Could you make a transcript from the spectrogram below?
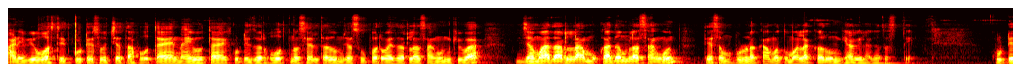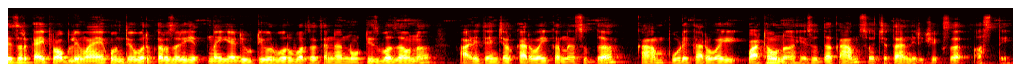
आणि व्यवस्थित कुठे स्वच्छता होत आहे नाही होत आहे कुठे जर होत नसेल तर तुमच्या सुपरवायझरला सांगून किंवा जमादारला मुकादमला सांगून ते संपूर्ण कामं तुम्हाला करून घ्यावी लागत असते. कुठे जर काही प्रॉब्लेम आहे कोणते वर्कर जर येत नाही आहे ड्युटीवर बरोबर तर त्यांना नोटीस बजावणं आणि त्यांच्यावर कारवाई करणंसुद्धा काम पुढे कारवाई पाठवणं हे सुद्धा काम स्वच्छता निरीक्षकचं असते.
